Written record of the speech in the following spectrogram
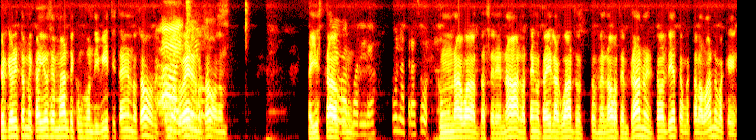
creo que ahorita me cayó ese mal de conjuntivitis también en los ojos. Ay, duelen los ojos. Ahí Qué estaba con, barbaridad. Una tras otra. con un agua de serenada, la tengo ahí, la guardo, me lavo temprano y todo el día tengo que estar lavando para que,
